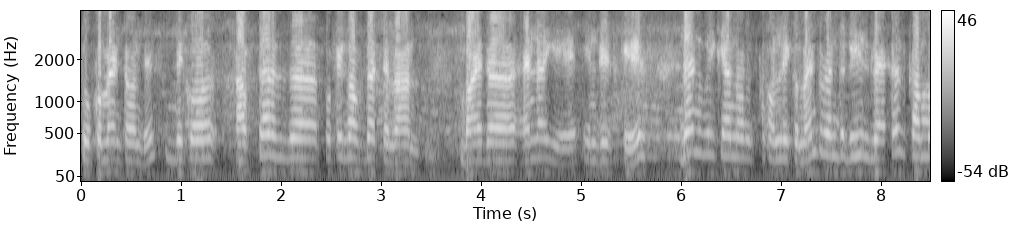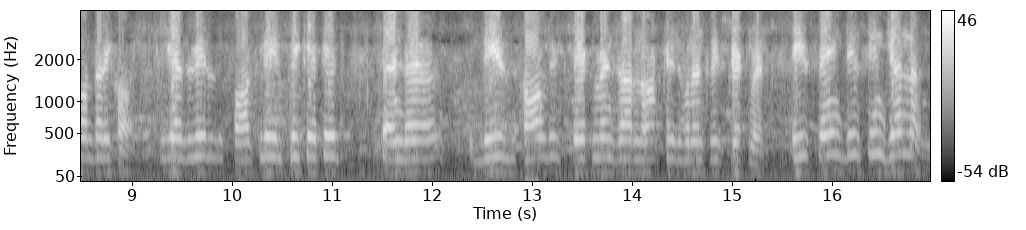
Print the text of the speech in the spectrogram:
to comment on this because after the putting of the challan by the NIA in this case, then we can only comment when the, these letters come on the record. He has been falsely implicated and uh, these all these statements are not his voluntary statements. He is saying this in general.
